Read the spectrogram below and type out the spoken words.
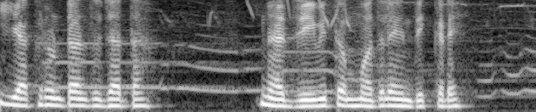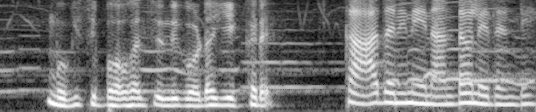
ఎక్కడుంటాను సుజాత? నా జీవితం మొదలైంది ఇక్కడే. ముగిసిపోవాల్సింది కూడా ఇక్కడే. కాదని నేను అనడం లేదండి.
